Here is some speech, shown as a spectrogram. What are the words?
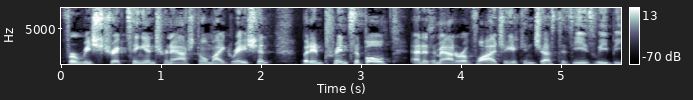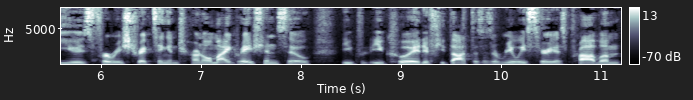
for restricting international migration, but in principle and as a matter of logic, it can just as easily be used for restricting internal migration. So you you could, if you thought this was a really serious problem,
